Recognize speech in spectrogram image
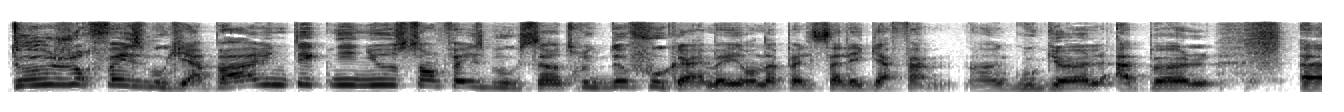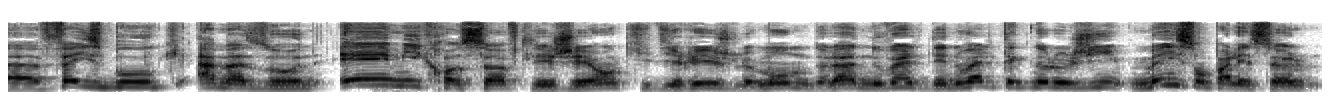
toujours Facebook, il n'y a pas une technique news sans Facebook, c'est un truc de fou quand même, et on appelle ça les GAFAM. Hein. Google, Apple, euh, Facebook, Amazon et Microsoft, les géants qui dirigent le monde de la nouvelle, des nouvelles technologies, mais ils sont pas les seuls,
